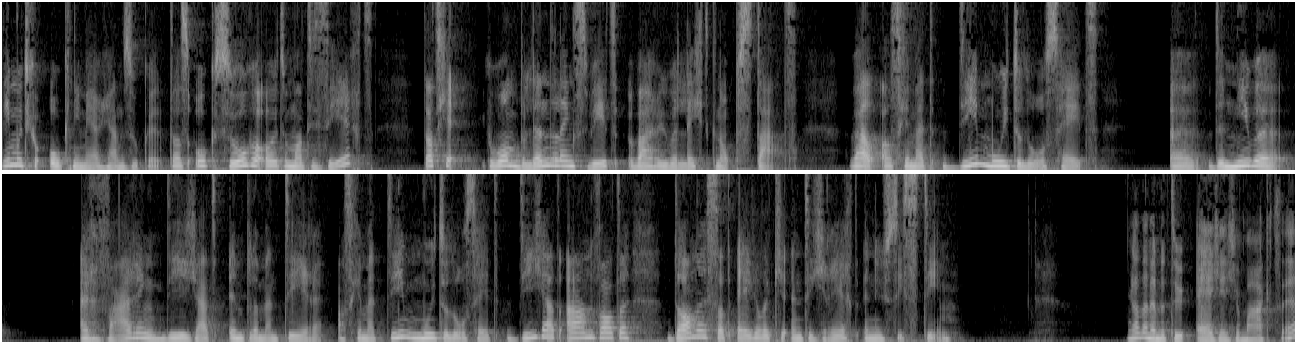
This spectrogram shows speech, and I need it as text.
Die moet je ook niet meer gaan zoeken. Dat is ook zo geautomatiseerd dat je gewoon blindelings weet waar je lichtknop staat. Wel, als je met die moeiteloosheid uh, de nieuwe ervaring die je gaat implementeren, als je met die moeiteloosheid die gaat aanvatten, dan is dat eigenlijk geïntegreerd in je systeem. Ja, dan heb je het je eigen gemaakt. Hè?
